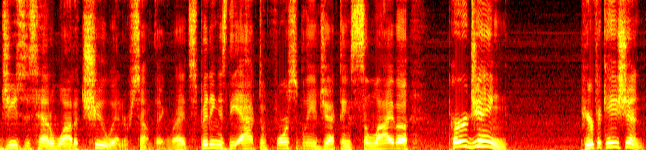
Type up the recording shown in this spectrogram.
Jesus had a wad of chew in or something, right? Spitting is the act of forcibly ejecting saliva, purging, purification.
